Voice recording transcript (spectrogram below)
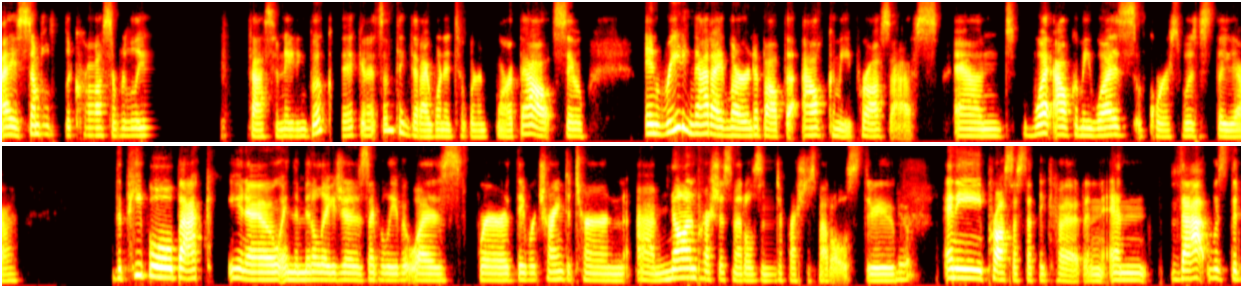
I stumbled across a really fascinating book, and it's something that I wanted to learn more about. So, in reading that, I learned about the alchemy process, and what alchemy was, of course, was the uh, the people back, you know, in the Middle Ages, I believe it was, where they were trying to turn um, non-precious metals into precious metals through Yep. any process that they could, and and that was the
